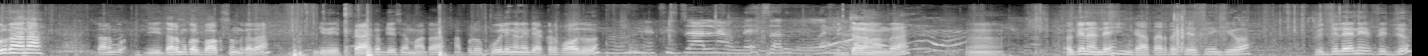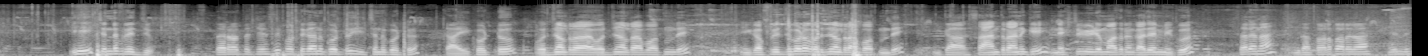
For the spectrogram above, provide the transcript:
ఊరుకున్నానా ధర్మ ఈ ధర్మకోల్ బాక్స్ ఉంది కదా? ఇది ప్యాకప్ చేసామన్నమాట అప్పుడు కూలింగ్ అనేది ఎక్కడ పోదు. ఉంది ఫ్రిడ్జ్ ఉందా. ఓకేనండి ఇంకా తర్వాత వచ్చేసి ఇంకో ఫ్రిడ్జ్ లేని ఫ్రిడ్జ్ ఈ చిన్న ఫ్రిడ్జ్ తర్వాత వచ్చేసి కొట్టు కాని కొట్టు ఈ చిన్న కొట్టు. ఈ కొట్టు ఒరిజినల్ రా ఒరిజినల్ రాబోతుంది. ఇంకా ఫ్రిడ్జ్ కూడా ఒరిజినల్ రాబోతుంది. ఇంకా సాయంత్రానికి నెక్స్ట్ వీడియో మాత్రం ఇంకా అదే మీకు. సరేనా? ఇంకా త్వర త్వరగా ఏంది?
